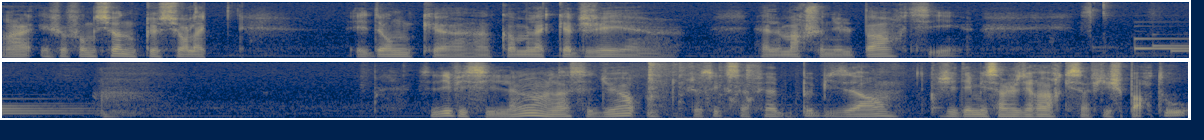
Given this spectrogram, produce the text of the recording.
Ouais, et je fonctionne que sur la. Et donc, euh, comme la 4G, euh, elle marche nulle part ici. C'est difficile, hein là c'est dur. Je sais que ça fait un peu bizarre. J'ai des messages d'erreur qui s'affichent partout.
